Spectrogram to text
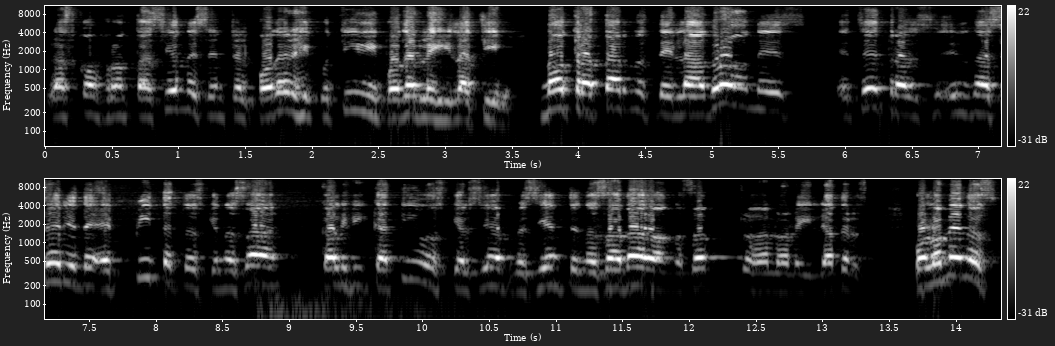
las confrontaciones entre el poder ejecutivo y poder legislativo, no tratarnos de ladrones, etcétera, una serie de epítetos que nos han calificativos que el señor presidente nos ha dado a nosotros, a los legisladores. Por lo menos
